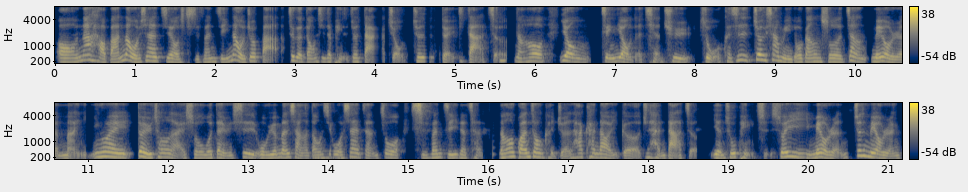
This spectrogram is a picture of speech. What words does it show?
哦，那好吧，那我现在只有十分之一，那我就把这个东西的品质就打九，就是对打折，然后用仅有的钱去做。可是就像米多刚刚说的，这样没有人满意，因为对于创作来说，我等于是我原本想的东西，我现在只能做十分之一的成，然后观众可能觉得他看到一个就是很打折演出品质，所以没有人就是没有人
